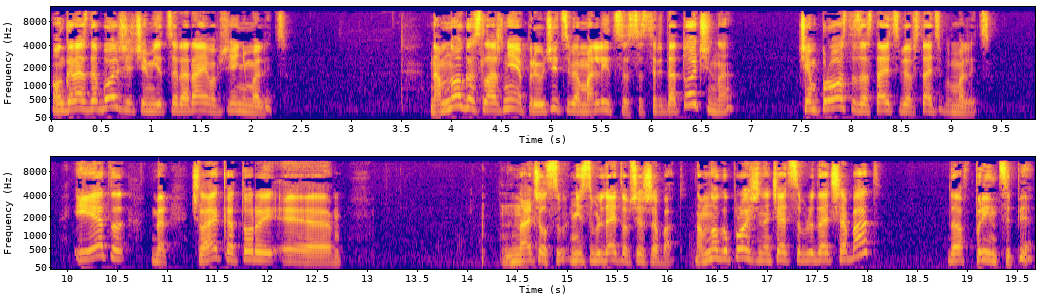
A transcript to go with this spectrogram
он гораздо больше, чем Ецерара и вообще не молиться. Намного сложнее приучить себя молиться сосредоточенно, чем просто заставить себя встать и помолиться. И это, например, человек, который э, начал не соблюдать вообще шаббат. Намного проще начать соблюдать шаббат, да, в принципе,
